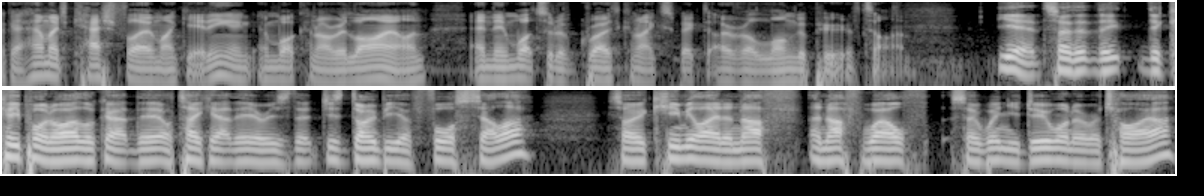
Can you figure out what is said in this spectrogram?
okay, how much cash flow am I getting, and, and what can I rely on, and then what sort of growth can I expect over a longer period of time. Yeah. So the, the the key point I look at there or take out there is that just don't be a forced seller. So accumulate enough enough wealth so when you do want to retire,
